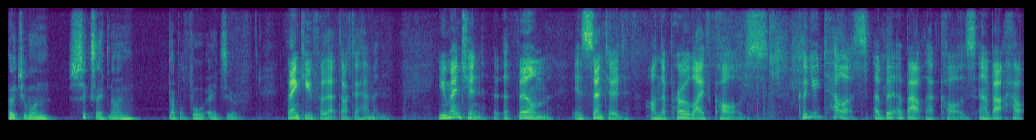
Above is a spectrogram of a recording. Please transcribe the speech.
021 689 4480. Thank you for that, Dr. Hammond. You mentioned that the film is centered on the pro life cause. Could you tell us a bit about that cause and about how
